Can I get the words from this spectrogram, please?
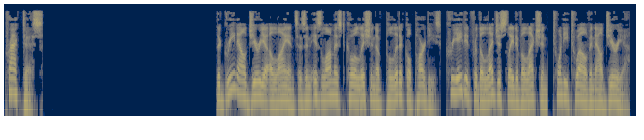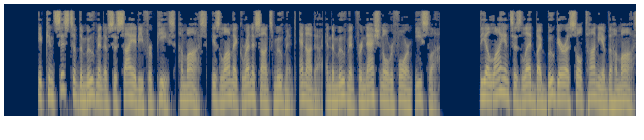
Practice The Green Algeria Alliance is an Islamist coalition of political parties, created for the legislative election, 2012 in Algeria. It consists of the Movement of Society for Peace Hamas, Islamic Renaissance Movement and the Movement for National Reform. The alliance is led by Bouguerra Soltani of the Hamas.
